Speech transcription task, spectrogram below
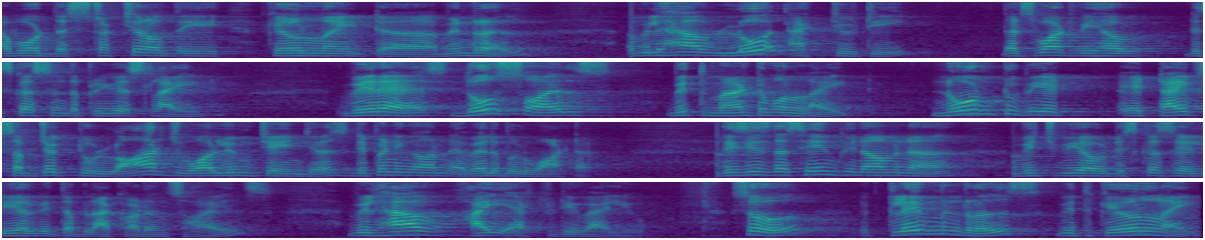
about the structure of the kaolinite uh, mineral will have low activity that is what we have discussed in the previous slide whereas those soils with montmorillonite known to be a, a type subject to large volume changes depending on available water. This is the same phenomena which we have discussed earlier with the black cotton soils will have high activity value. So, clay minerals with kaolinite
